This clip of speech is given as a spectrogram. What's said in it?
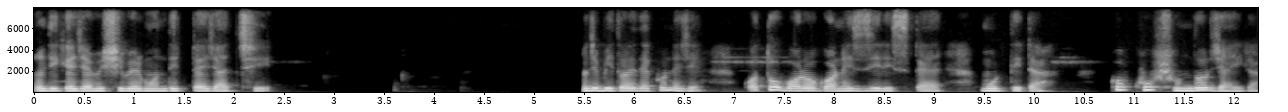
ওইদিকে যে আমি শিবের মন্দিরটায় যাচ্ছি। যে ভিতরে দেখুন, এই যে কত বড় গণেশজির স্ট্যা, মূর্তিটা। খুব খুব সুন্দর জায়গা।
